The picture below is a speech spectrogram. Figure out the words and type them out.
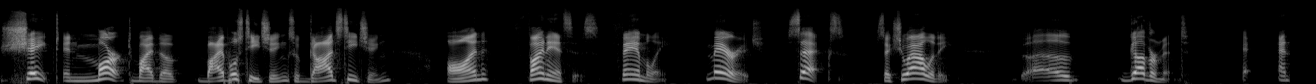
shaped and marked by the Bible's teaching, so God's teaching, on finances, family, marriage, sex, sexuality, uh, government, and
